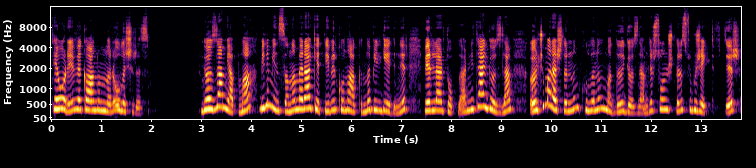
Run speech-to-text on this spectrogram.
teori ve kanunlara ulaşırız. Gözlem yapma, bilim insanı merak ettiği bir konu hakkında bilgi edinir, veriler toplar. Nitel gözlem, ölçüm araçlarının kullanılmadığı gözlemdir. Sonuçları subjektiftir.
